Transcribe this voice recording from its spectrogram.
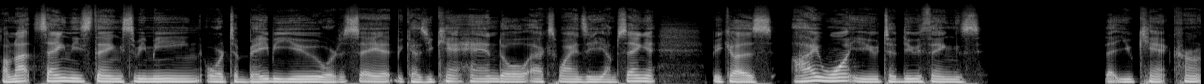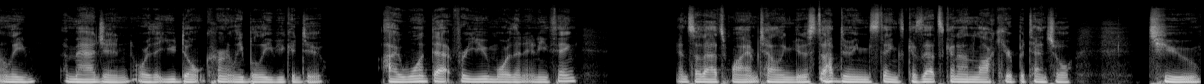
So I'm not saying these things to be mean or to baby you or to say it because you can't handle X, Y, and Z. I'm saying it because I want you to do things that you can't currently imagine or that you don't currently believe you can do. I want that for you more than anything. And so that's why I'm telling you to stop doing these things because that's going to unlock your potential to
